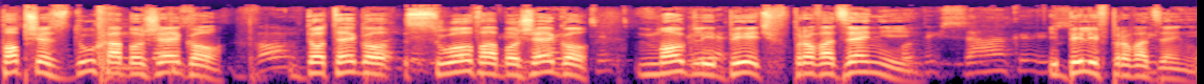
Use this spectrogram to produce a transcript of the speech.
poprzez Ducha Bożego do tego Słowa Bożego mogli być wprowadzeni i byli wprowadzeni.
